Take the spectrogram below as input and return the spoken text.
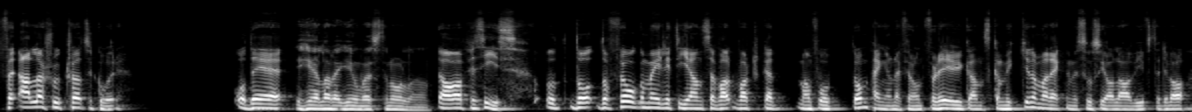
för alla sjuksköterskor. Och det, I hela Region Västernorrland. ja, precis. Och då, då frågar man ju lite grann så vart, vart ska man få de pengarna ifrån? För det är ju ganska mycket när man räknar med sociala avgifter. Det var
